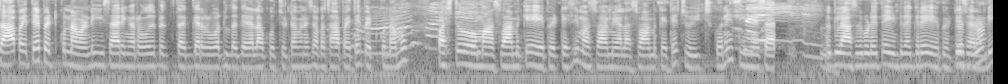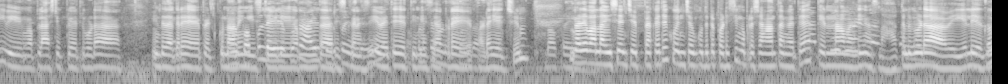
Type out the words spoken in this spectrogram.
చాప అయితే పెట్టుకున్నామండి. ఈసారి ఇంకా రోజు పెద్ద దగ్గర రోడ్ల దగ్గర ఎలా కూర్చుంటాం అనేసి ఒక చాప అయితే పెట్టుకున్నాము. ఫస్ట్ మా స్వామికే పెట్టేసి మా స్వామి అలా స్వామికి అయితే చూయించుకొని తినేసారు. గ్లాసులు కూడా అయితే ఇంటి దగ్గరే పెట్టేశారండి. ఇవి ఇంకా ప్లాస్టిక్ ప్లేట్లు కూడా ఇంటి దగ్గరే పెట్టుకున్నాను. ఇంక ఈ స్టీల్ అంతా రిస్క్ అనేసి ఇవైతే తినేసి అక్కడే పడేయచ్చు. అదే వాళ్ళ విషయం చెప్పాకైతే కొంచెం కుదుట పడేసి ఇంకా ప్రశాంతంగా అయితే తిన్నామండి. అసలు ఆకలి కూడా వేయలేదు.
